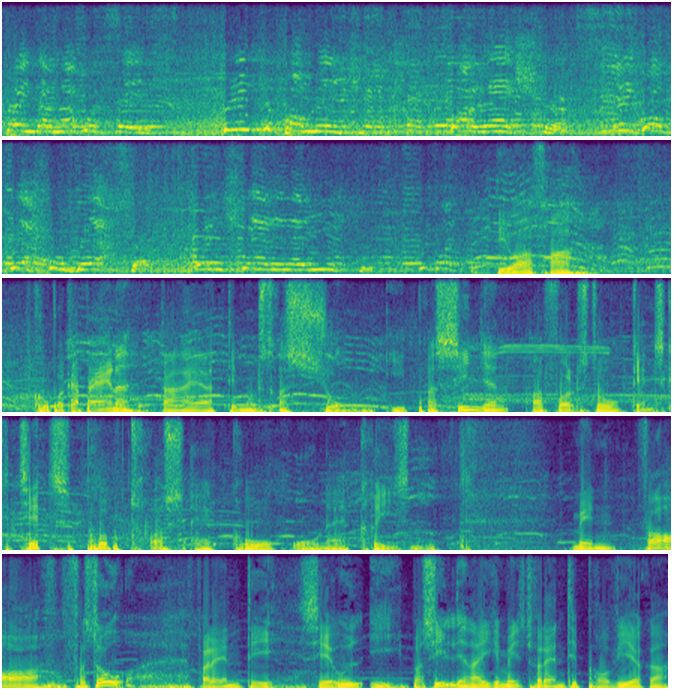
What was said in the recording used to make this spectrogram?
para enganar vocês. Principalmente palestra, em qualquer conversa. Eles querem é isso. Det var fra Copacabana, der er demonstration i Brasilien, og folk står ganske tæt på trods af coronakrisen. Men for at forstå, hvordan det ser ud i Brasilien, og ikke mindst, hvordan det påvirker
